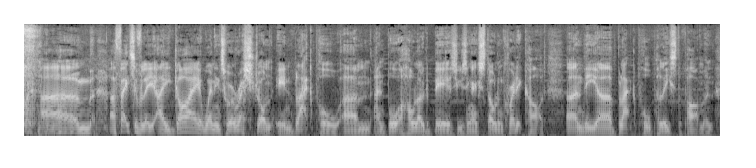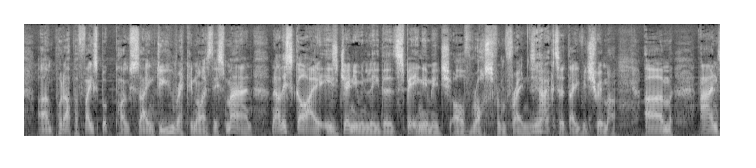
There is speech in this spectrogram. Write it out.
um, effectively, a guy went into a restaurant in Blackpool um, and bought a whole load of beers using a stolen credit card. And the uh, Blackpool Police Department um, put up a Facebook post saying, Do you recognise this man? Now, this guy is genuinely the spitting image of Ross from Friends, Yeah. actor David Schwimmer. Um, and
